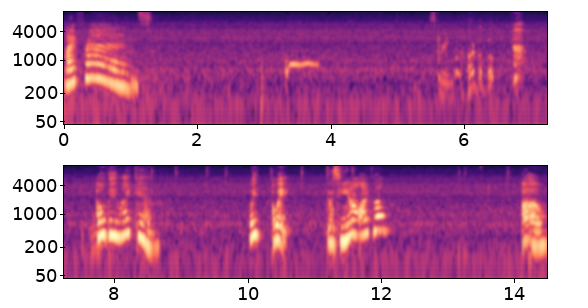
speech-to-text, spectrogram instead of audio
My friends. Bo. Oh, they like him. Wait, oh wait. Does he not like them? Uh-oh.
